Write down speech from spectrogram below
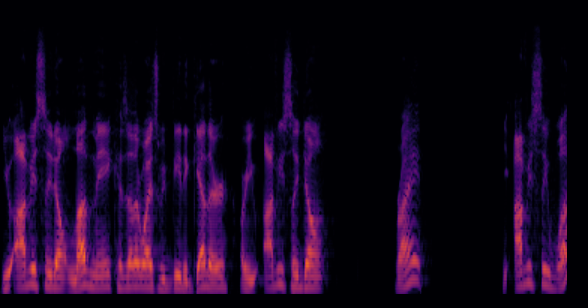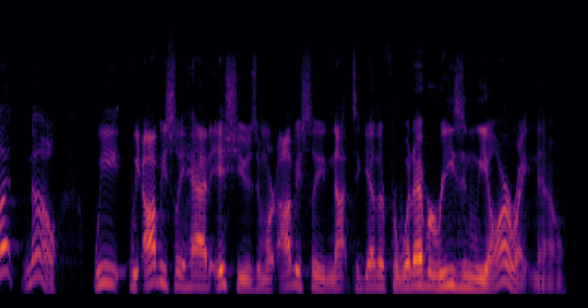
you obviously don't love me because otherwise we'd be together. Or you obviously don't, right? You obviously what? No. We we obviously had issues and we're obviously not together for whatever reason we are right now.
